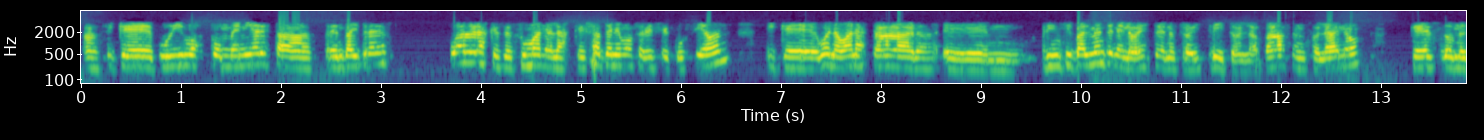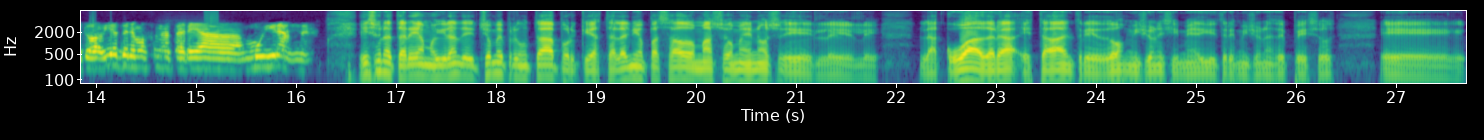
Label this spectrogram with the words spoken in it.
así que pudimos conveniar estas 33 cuadras que se suman a las que ya tenemos en ejecución y que, bueno, van a estar eh, principalmente en el oeste de nuestro distrito, en La Paz, en Solano, que es donde todavía tenemos una tarea muy grande. Es una tarea muy grande. Yo me preguntaba porque hasta el año pasado más o menos eh, la cuadra estaba entre 2 millones y medio y 3 millones de pesos eh,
